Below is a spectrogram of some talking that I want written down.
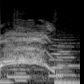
哇！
